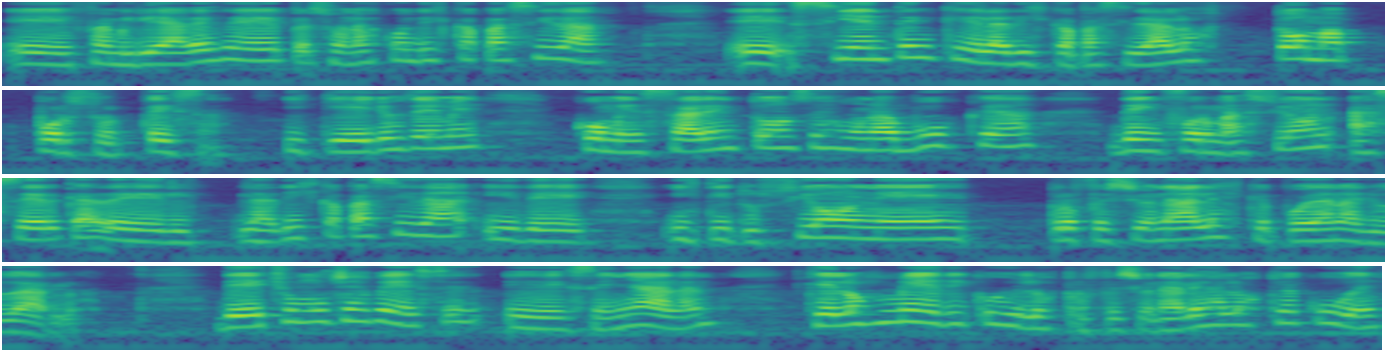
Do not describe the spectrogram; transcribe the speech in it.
eh, familiares de personas con discapacidad eh, sienten que la discapacidad los toma por sorpresa y que ellos deben comenzar entonces una búsqueda de información acerca de la discapacidad y de instituciones profesionales que puedan ayudarlos. De hecho, muchas veces eh, señalan que los médicos y los profesionales a los que acuden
